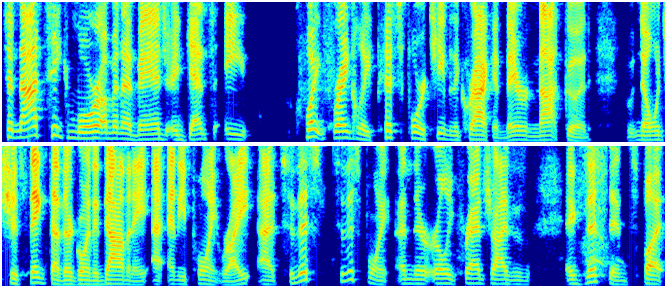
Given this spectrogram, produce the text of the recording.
to not take more of an advantage against a quite frankly piss poor team in the Kraken, they are not good. No one should think that they're going to dominate at any point, right? At to this to this point in their early franchise's existence, but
